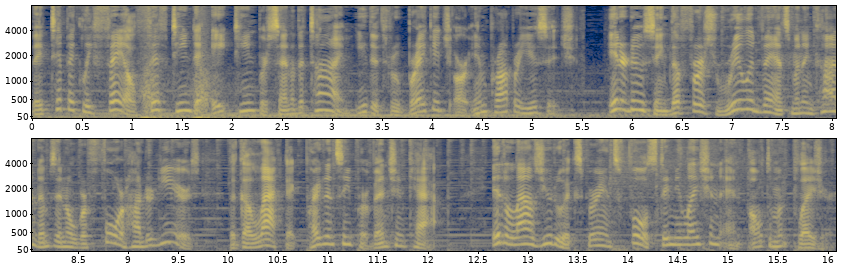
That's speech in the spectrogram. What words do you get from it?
they typically fail 15 to 18% of the time, either through breakage or improper usage. Introducing the first real advancement in condoms in over 400 years, the Galactic Pregnancy Prevention Cap. It allows you to experience full stimulation and ultimate pleasure.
